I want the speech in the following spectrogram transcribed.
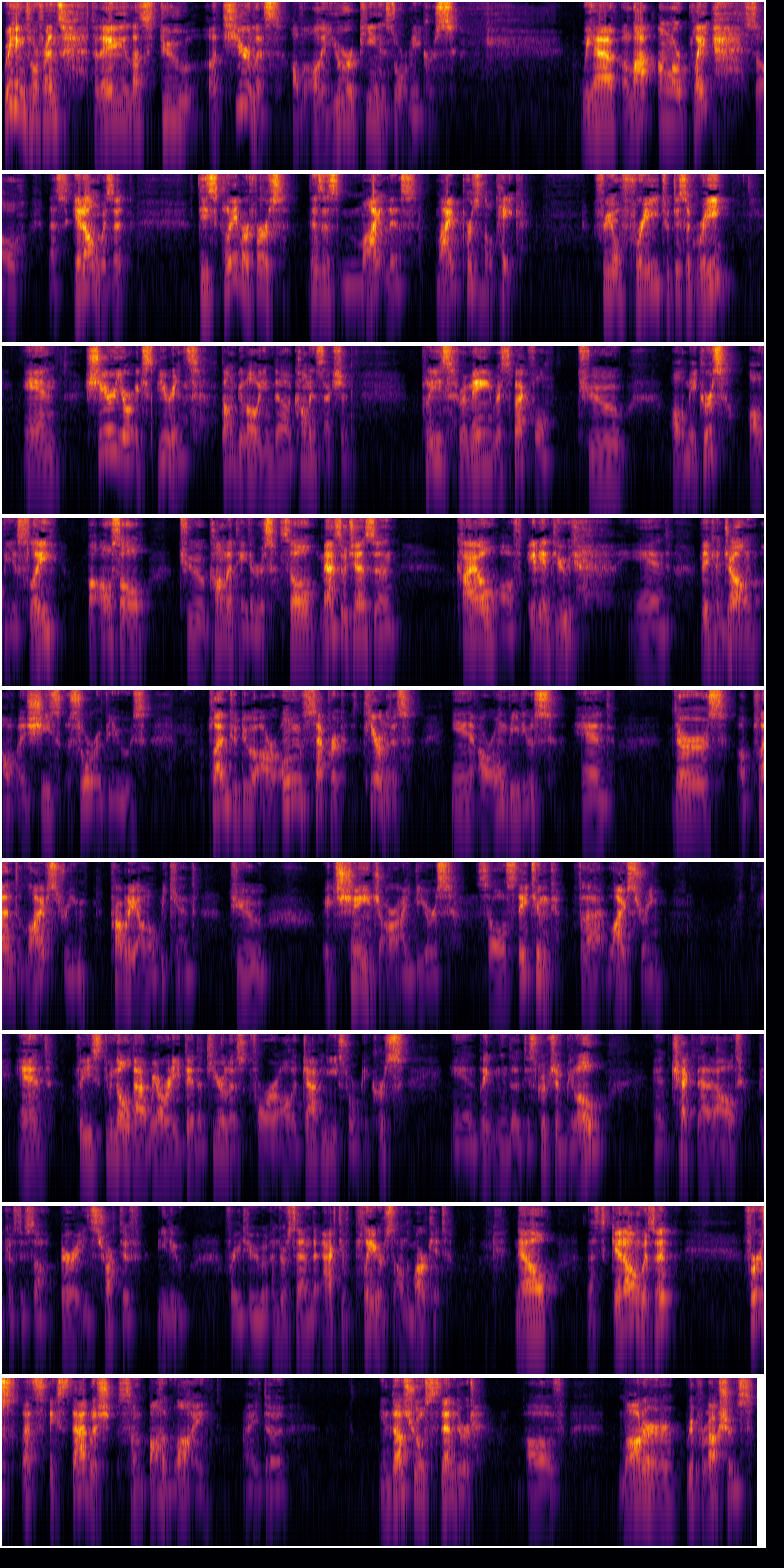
Greetings, sword friends. Today, let's do a tier list of all the European sword makers. We have a lot on our plate, so let's get on with it. Disclaimer first, this is my list, my personal take. Feel free to disagree and share your experience down below in the comment section. Please remain respectful to all the makers, obviously, but also to commentators. So Matthew Jensen, Kyle of Alientude, and Vic and John of Ashi's Sword Reviews plan to do our own separate tier list in our own videos, and there's a planned live stream, probably on a weekend, to exchange our ideas. So stay tuned for that live stream. And please do know that we already did a tier list for all the Japanese sword makers, and link in the description below, and check that out because it's a very instructive video for you to understand the active players on the market. Now, let's get on with it. First, let's establish some bottom line, right? The industrial standard of modern reproductions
